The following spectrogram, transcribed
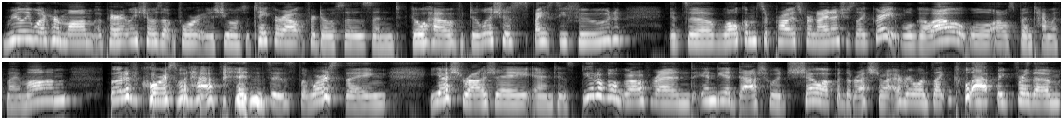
Really, what her mom apparently shows up for is she wants to take her out for dosas and go have delicious, spicy food. It's a welcome surprise for Naina. She's like, "Great, we'll go out. We'll I'll spend time with my mom." But of course, what happens is the worst thing. Yash Raje and his beautiful girlfriend, India Dashwood, show up at the restaurant. Everyone's like clapping for them,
